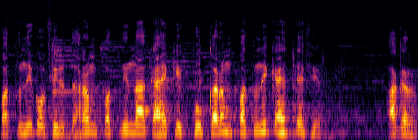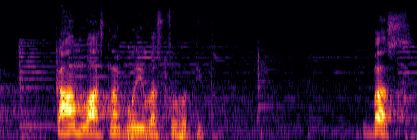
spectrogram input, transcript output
पत्नी को फिर धर्म पत्नी ना कहे कि कुकर्म पत्नी कहते फिर। अगर काम वासना बुरी वस्तु होती तो। बस।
